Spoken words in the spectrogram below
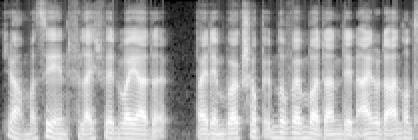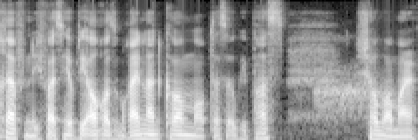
Ja, mal sehen. Vielleicht werden wir ja bei dem Workshop im November dann den einen oder anderen treffen. Ich weiß nicht, ob die auch aus dem Rheinland kommen, ob das irgendwie passt. Schauen wir mal.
